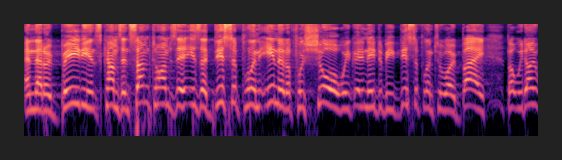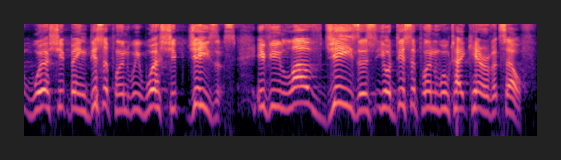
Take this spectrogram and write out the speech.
And that obedience comes. And sometimes there is a discipline in it, for sure. We need to be disciplined to obey, but we don't worship being disciplined, we worship Jesus. If you love Jesus, your discipline will take care of itself.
